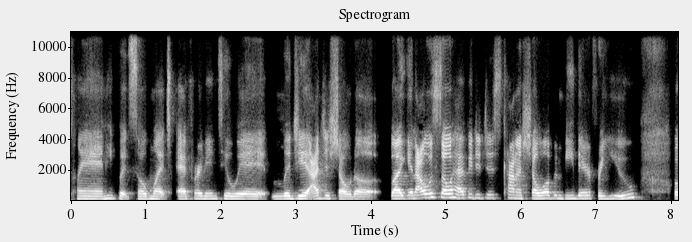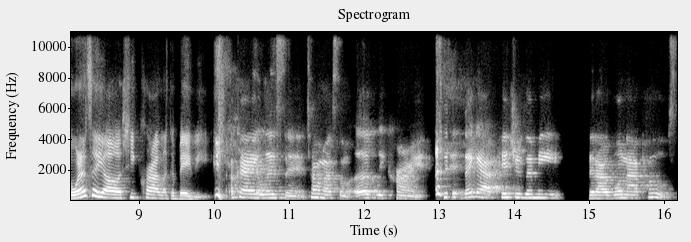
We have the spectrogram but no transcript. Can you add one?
plan. He put so much effort into it. Legit i just showed up. Like and i was so happy to just kind of show up and be there for you. But when i tell y'all she cried like a baby. Okay listen talking about some ugly crying. They got pictures of me that i will not post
